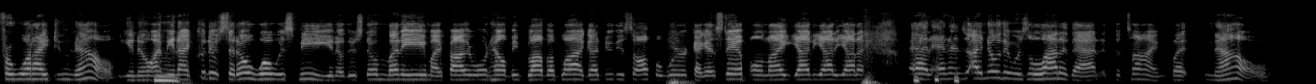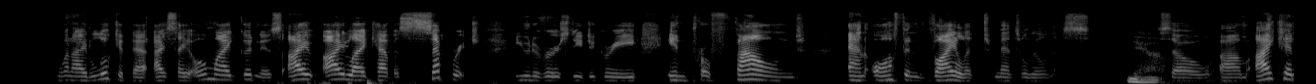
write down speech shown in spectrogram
for what I do now. You know, I mean, I could have said, "Oh, woe is me," you know, there's no money, my father won't help me, blah blah blah. I got to do this awful work. I got to stay up all night, yada yada yada. And and I know there was a lot of that at the time, but now when I look at that, I say, "Oh my goodness, I I like have a separate university degree in profound and often violent mental illness." Yeah. So um, I can,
